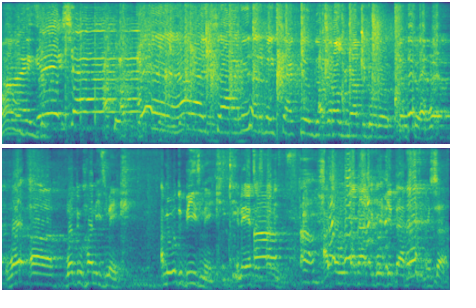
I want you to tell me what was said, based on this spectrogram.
All right, yay, Shaq. yeah, all right, Shaq. We had to make Shaq feel good. I thought I was gonna have to go to, go to what what uh what do honeys make? I mean, what do bees make? And the answer is honey. oh. I thought we was about to have to go get that for shot.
